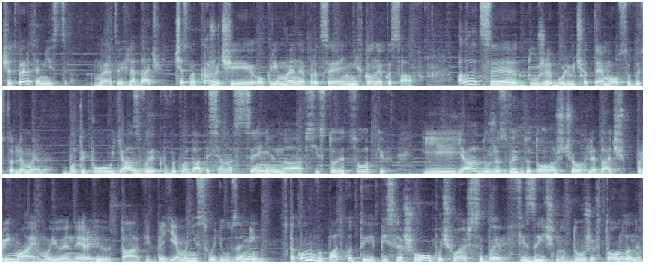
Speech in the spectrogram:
Четверте місце мертвий глядач. Чесно кажучи, окрім мене про це ніхто не писав. Але це дуже болюча тема особисто для мене. Бо, типу, я звик викладатися на сцені на всі 100%. І я дуже звик до того, що глядач приймає мою енергію та віддає мені свою взамін. В такому випадку ти після шоу почуваєш себе фізично дуже втомленим,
